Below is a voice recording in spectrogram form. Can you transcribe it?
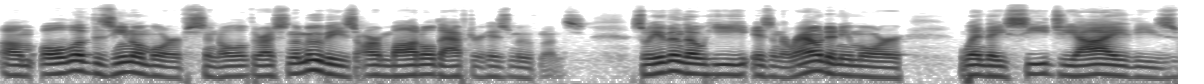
um, all of the xenomorphs and all of the rest of the movies are modeled after his movements. So even though he isn't around anymore, when they CGI these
